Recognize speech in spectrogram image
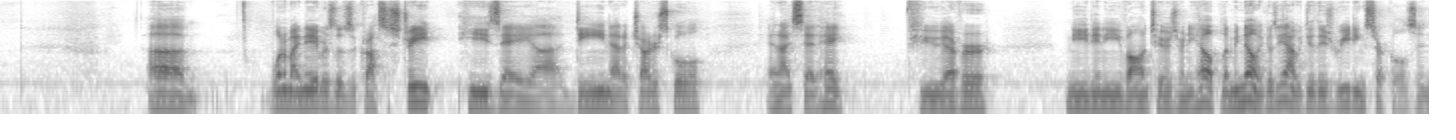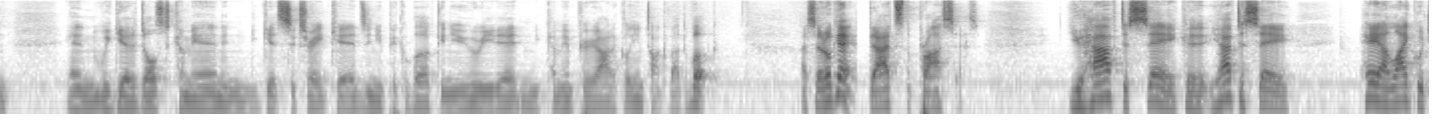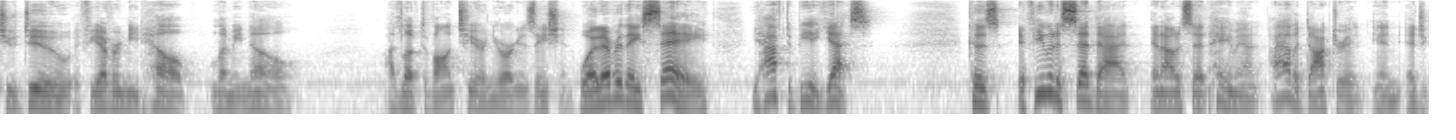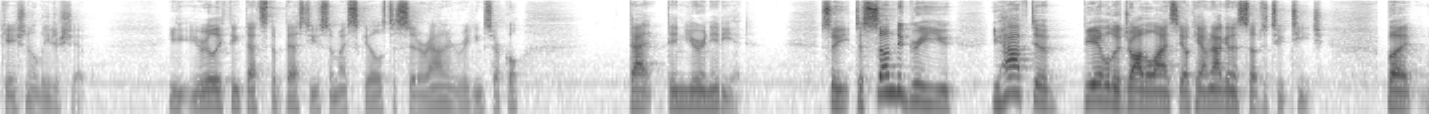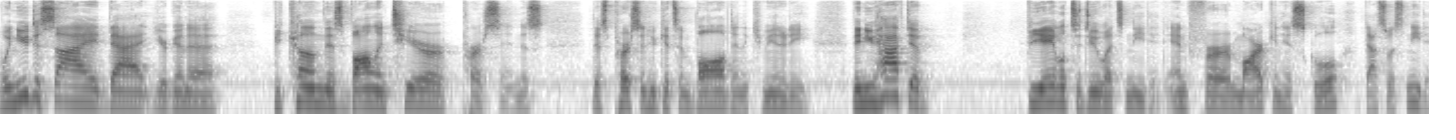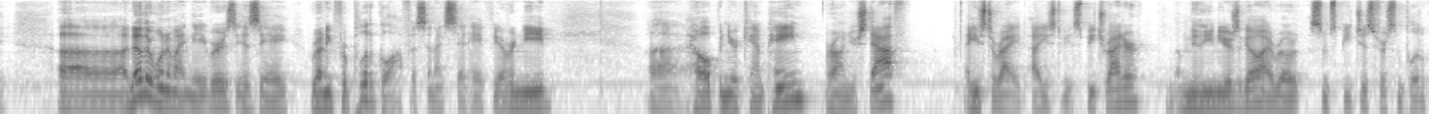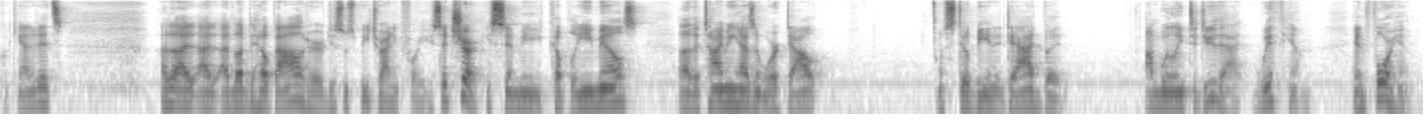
Um, one of my neighbors lives across the street. He's a uh, dean at a charter school, and I said, "Hey, if you ever need any volunteers or any help, let me know. He goes, yeah, we do these reading circles and and we get adults to come in and you get six or eight kids and you pick a book and you read it and you come in periodically and talk about the book. I said, okay, that's the process. You have to say, you have to say, hey, I like what you do. If you ever need help, let me know. I'd love to volunteer in your organization. Whatever they say, you have to be a yes. Because if he would have said that, and I would have said, hey, man, I have a doctorate in educational leadership. You, you really think that's the best use of my skills to sit around in a reading circle? That then you're an idiot. So to some degree, you you have to be able to draw the line and say, okay, I'm not going to substitute teach. But when you decide that you're going to become this volunteer person, this this person who gets involved in the community, then you have to be able to do what's needed. And for Mark and his school, that's what's needed. Uh, another one of my neighbors is a running for political office, and I said, hey, if you ever need uh, help in your campaign or on your staff, I used to write. I used to be a speechwriter a million years ago. I wrote some speeches for some political candidates. I'd, I'd, I'd love to help out or do some speech writing for you. He said, sure. He sent me a couple of emails. Uh, the timing hasn't worked out. I'm still being a dad, but I'm willing to do that with him and for him.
